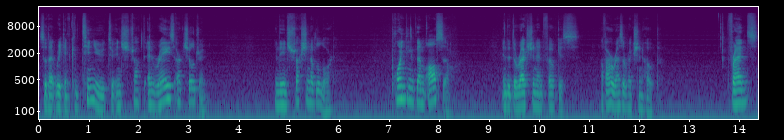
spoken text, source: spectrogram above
so that we can continue to instruct and raise our children in the instruction of the Lord, pointing them also in the direction and focus of our resurrection hope? Friends,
